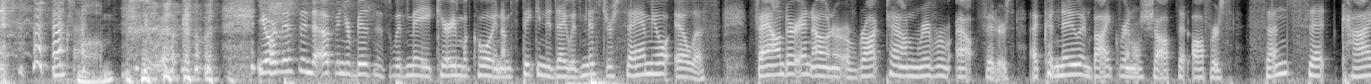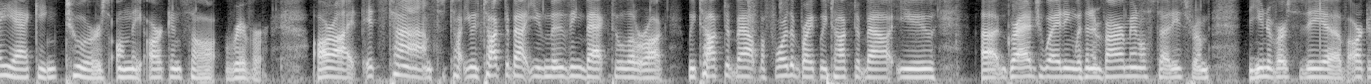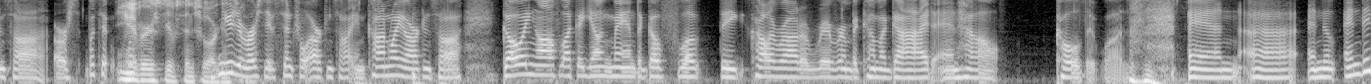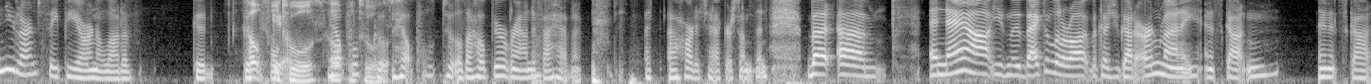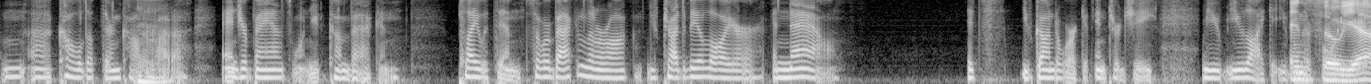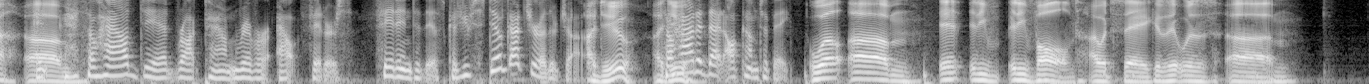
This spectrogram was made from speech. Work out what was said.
Thanks, Mom. You're listening to Up in Your Business with me, Carrie McCoy, and I'm speaking today with Mr. Samuel Ellis, founder and owner of Rocktown River Outfitters, a canoe and bike rental shop that offers sunset kayaking tours on the Arkansas River. All right, it's time to talk. We've talked about you moving back to Little Rock. We talked about, before the break, we talked about you uh, graduating with an environmental studies from the University of Arkansas, or what's it? University of Central Arkansas. University of Central Arkansas in Conway, Arkansas, going off like a young man to go float the Colorado River and become a guide, and how cold it was, and uh, and the, and then you learned CPR and a lot of good. good Helpful skills. tools, helpful school- tools. helpful tools. I hope you're around if I have a, a, a heart attack or something. But um, and now you've moved back to Little Rock because you've got to earn money, and it's gotten and it's gotten uh, cold up there in Colorado, and your band's wanting you to come back and play with them. So we're back in Little Rock. You've tried to be a lawyer, and now it's you've gone to work at Entergy. You you like it. You've been And there so, yeah, years. And um, so how did Rocktown River Outfitters fit into this? Because you've still got your other job. I do. I so do. how did that all come to be? Well, um, it it, it evolved, I would say, because it was um,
